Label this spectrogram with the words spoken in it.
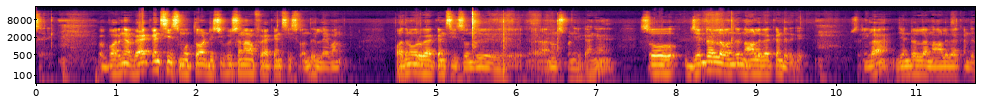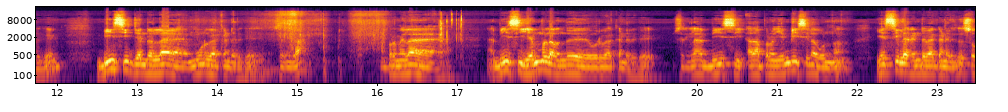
சரி. இப்போ பாருங்கள் வேக்கன்சிஸ் மொத்தம் டிஸ்ட்ரிபியூஷன் ஆஃப் வேக்கன்சிஸ் வந்து லெவன் பதினோரு வேக்கன்சிஸ் வந்து அனௌன்ஸ் பண்ணியிருக்காங்க. ஸோ ஜென்ரலில் வந்து நாலு வேக்கண்ட் இருக்குது சரிங்களா? ஜென்ரலில் நாலு வேக்கண்ட் இருக்குது பிசி ஜென்ரலில் மூணு வேக்கண்ட் இருக்குது சரிங்களா? அப்புறமேல பிசி எம்மில் வந்து ஒரு வேக்கண்ட் இருக்குது சரிங்களா? பிசி அது அப்புறம் எம்பிசியில் ஒன்று எஸ்சியில் ரெண்டு வேக்கண்ட் இருக்குது ஸோ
